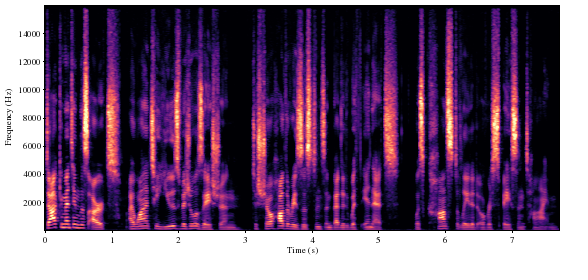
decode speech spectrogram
Documenting this art, I wanted to use visualization to show how the resistance embedded within it was constellated over space and time,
